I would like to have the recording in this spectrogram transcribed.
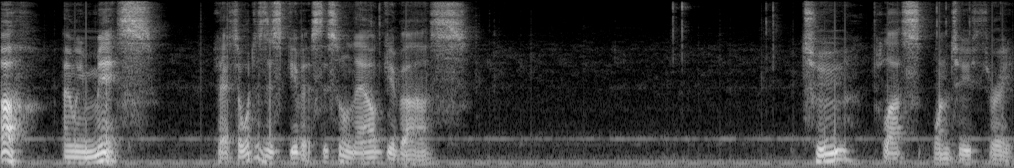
Oh, and we miss. Okay, so what does this give us? This will now give us 2 plus 1, 2, 3.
